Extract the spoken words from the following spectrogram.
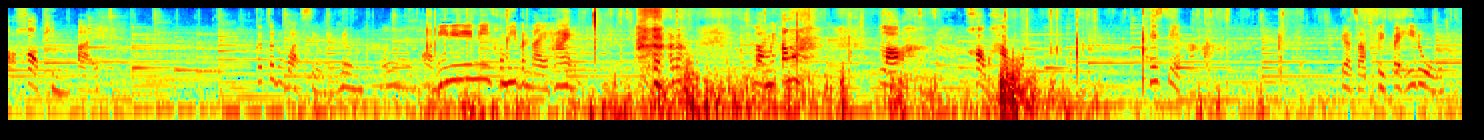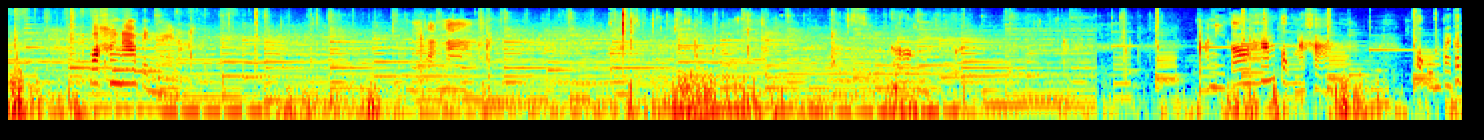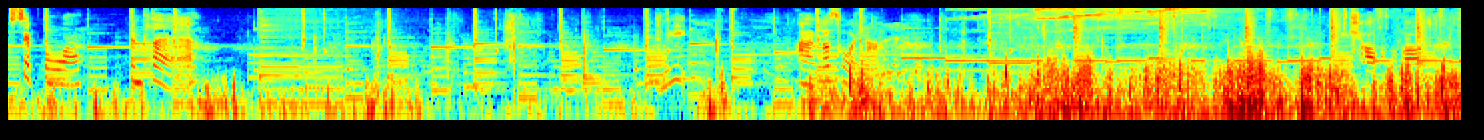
าจะเดินเลาะขอบหินไป ก็จะดูหวาดเสียวนิดนึงอ๋อนี่นี่นี่นี่เขามีบันไดให้ เราไม่ต้องเลาะขอบเขาให้เสียงนะคะ เดี๋ยวจะฟลิปไปให้ดู ว่าข้างหน้าเป็นยังไงนะอันนี้ด้านหน้ากล้องอันนี้ก็ห้ามตกนะคะ ตกลงไปก็จะเจ็บตัว เป็นแผลอุ๊ยอันนั้นก็สวยนะมีช่องแล้วก็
